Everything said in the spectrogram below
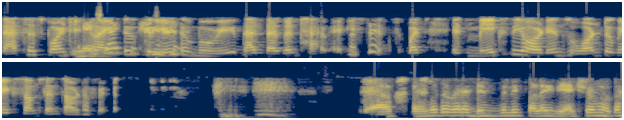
That's his point. He Yeah. tried to Exactly. create a movie that doesn't have any sense, but it makes the audience want to make some sense out of it. uh, पहले तो मेरा disbelief वाला reaction होता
